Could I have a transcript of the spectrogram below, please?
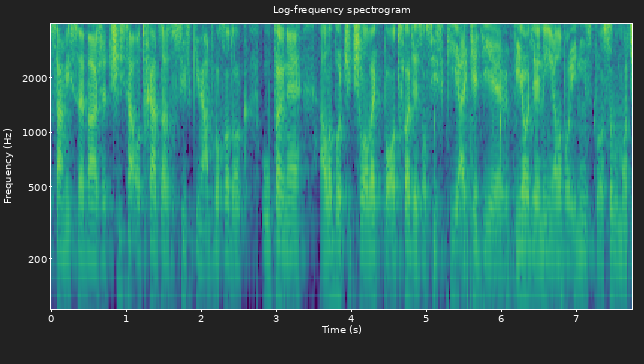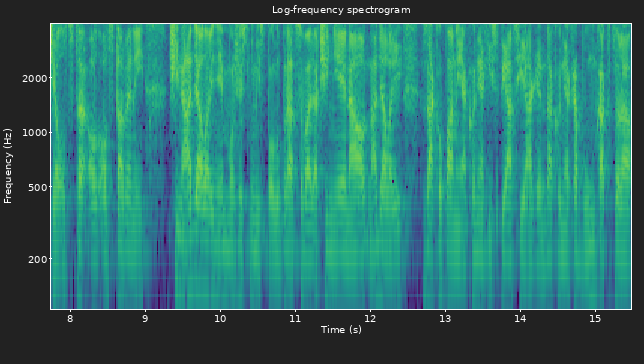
sami seba, že či sa odchádza zo Sisky na dôchodok úplne, alebo či človek po odchode zo Sisky, aj keď je vyhodený alebo iným spôsobom odtiaľ odstavený, či naďalej nemôže s nimi spolupracovať a či nie je naďalej zakopaný ako nejaký spiaci agent, ako nejaká bunka, ktorá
